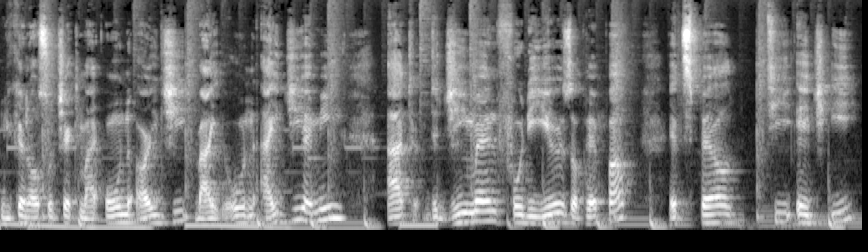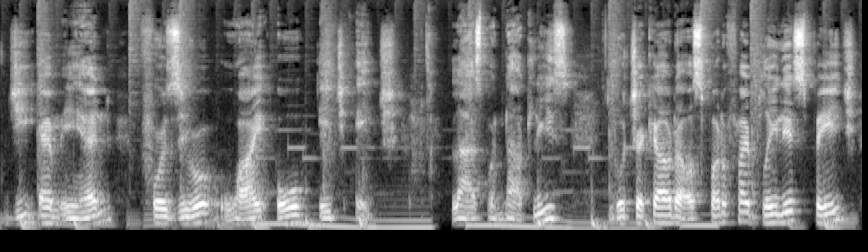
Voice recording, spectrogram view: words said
You can also check my own IG, my own IG, I mean, at the G-Man 40 Years of Hip Hop. It's spelled T-H-E-G-M-A-N 40-Y-O-H-H. Last but not least, go check out our Spotify playlist page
